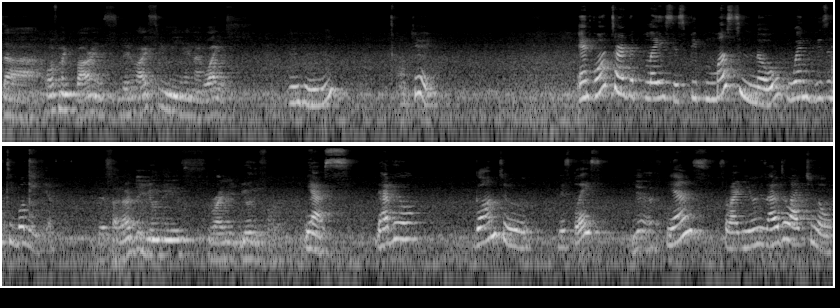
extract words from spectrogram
the, of my parents they raised me in Aguayas. Mm-hmm. Okay. And what are the places people must know when visiting Bolivia? The Salar de Uyuni is really beautiful. Yes. Have you gone to this place? Yes. Yes. Salar de Uyuni. I would like to know.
